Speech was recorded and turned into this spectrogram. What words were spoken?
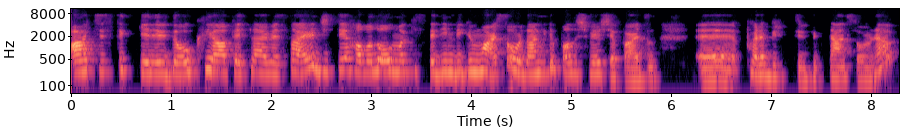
artistik gelirdi o kıyafetler vesaire. Ciddi havalı olmak istediğin bir gün varsa oradan gidip alışveriş yapardın e, para biriktirdikten sonra.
